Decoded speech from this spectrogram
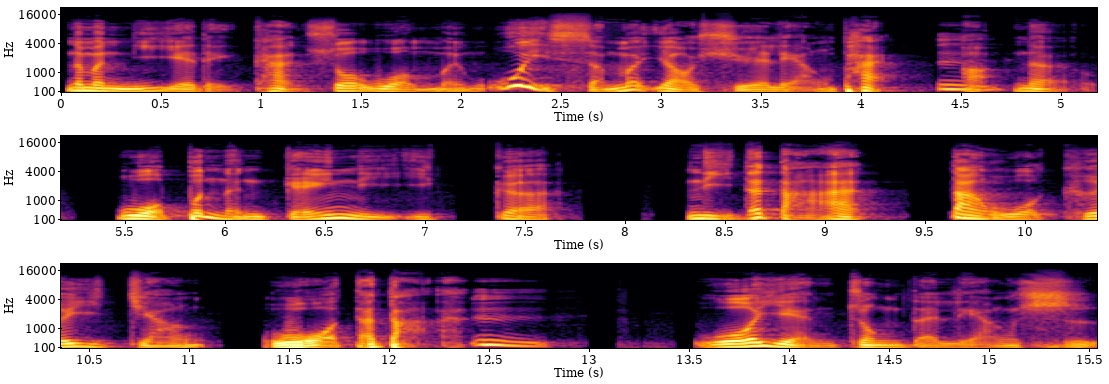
那么你也得看说我们为什么要学良派啊嗯？那我不能给你一个你的答案，但我可以讲我的答案。嗯我眼中的良师，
